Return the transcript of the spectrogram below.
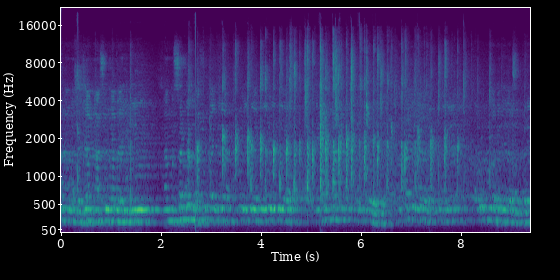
ನಮ್ಮ ಗಜಾನ ಆಶೀರ್ವಾದ ಇರಲಿ. ನಮ್ಮ ಸಂಘದ ಅವರು ಕೂಡ ಬಂದಿದ್ದಾರೆ ಕಡೆ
